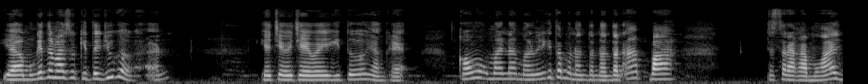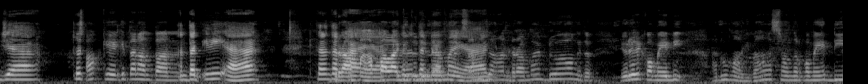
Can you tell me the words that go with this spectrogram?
Ya mungkin termasuk kita juga kan. Ya cewek-cewek gitu yang kayak kamu mau ke mana malam ini kita mau nonton nonton apa? Terserah kamu aja. Terus oke kita nonton nonton ini ya. Kita nonton drama ya. apa lagi kita tuh di nonton drama Netflix ya. Gitu. jangan drama dong gitu yaudah deh komedi aduh malah males nonton komedi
